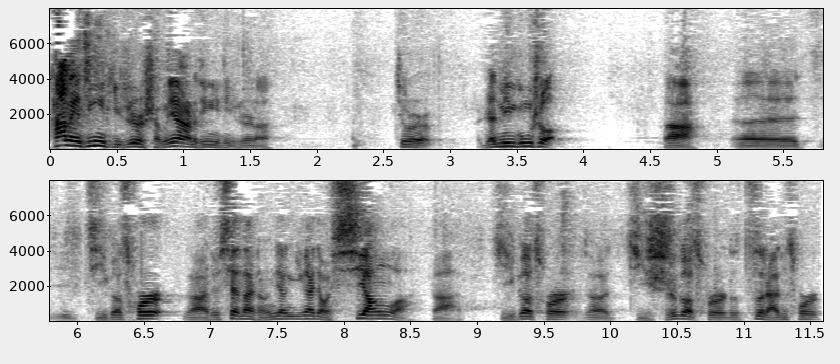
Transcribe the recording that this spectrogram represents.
他那经济体制是什么样的经济体制呢？就是人民公社，啊，呃，几几个村儿，是吧？就现在可能叫应该叫乡了，是吧？几个村儿，呃，几十个村儿的自然村儿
